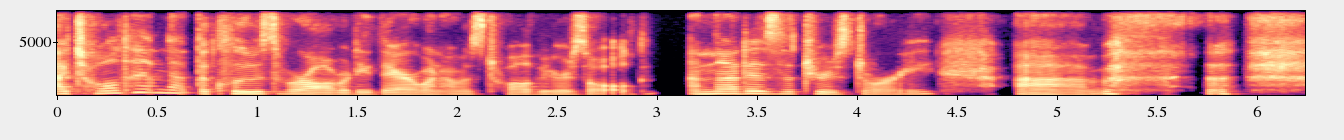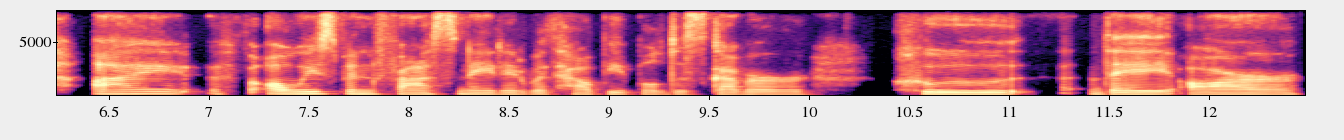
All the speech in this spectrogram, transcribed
I told him that the clues were already there when I was 12 years old. And that is a true story. Um, I've always been fascinated with how people discover who they are,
